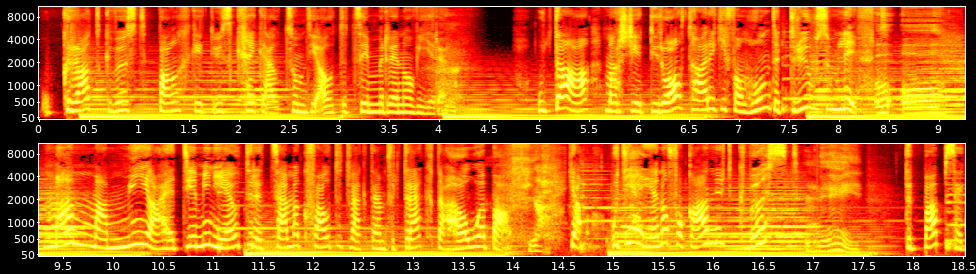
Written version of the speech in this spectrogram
und gerade gewusst, die Bank gibt uns kein Geld, um die alten Zimmer zu renovieren. Und da marschiert die Rothaarige vom 103 aus dem Lift. Oh oh. Mama mia, hat die meine Eltern zusammengefaltet wegen dem verdreckten Hallenbad. Ja. Ja, und die haben ja noch von gar nichts gewusst. Nein. Der Paps hat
